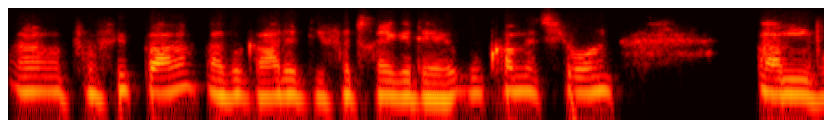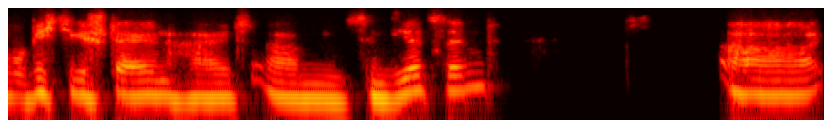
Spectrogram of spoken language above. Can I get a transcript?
äh, verfügbar. Also gerade die Verträge der EU-Kommission, ähm, wo wichtige Stellen halt ähm, zensiert sind. Äh,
